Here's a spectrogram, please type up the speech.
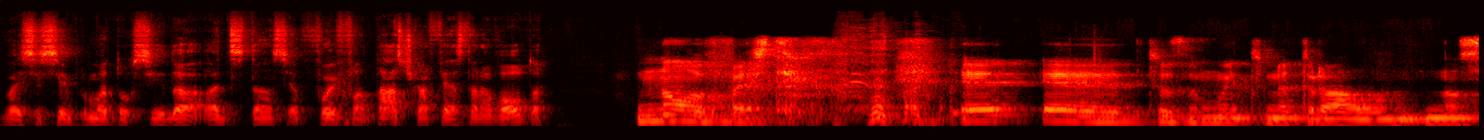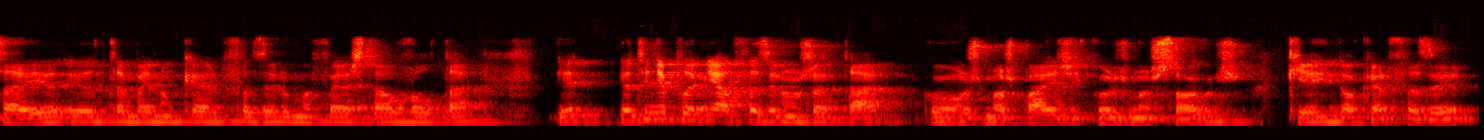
vai ser sempre uma torcida à distância. Foi fantástica a festa na volta? Não houve festa. é, é, tudo muito natural. Não sei, eu, eu, também não quero fazer uma festa ao voltar. Eu, eu, tinha planeado fazer um jantar com os meus pais e com os meus sogros, que ainda o quero fazer,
